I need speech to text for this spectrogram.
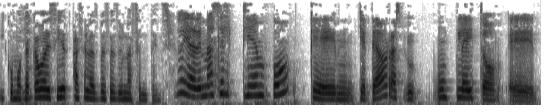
y como te acabo de decir, hace las veces de una sentencia. No, y además el tiempo que, te ahorras, un pleito eh,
